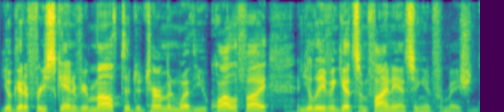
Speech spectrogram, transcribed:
You'll get a free scan of your mouth to determine whether you qualify, and you'll even get some financing information.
